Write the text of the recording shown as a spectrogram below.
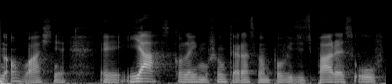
no właśnie, y, ja z kolei muszę teraz Wam powiedzieć parę słów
